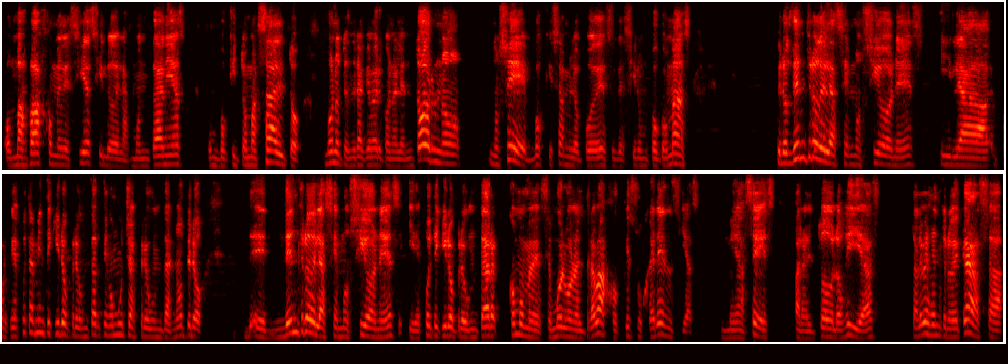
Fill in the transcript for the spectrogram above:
o más bajo, me decías, y lo de las montañas un poquito más alto. Bueno, tendrá que ver con el entorno, no sé, vos quizás me lo podés decir un poco más. Pero dentro de las emociones y la, porque después también te quiero preguntar, tengo muchas preguntas, ¿no? Pero eh, dentro de las emociones, y después te quiero preguntar cómo me desenvuelvo en el trabajo, qué sugerencias me haces para el todos los días, tal vez dentro de casa,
